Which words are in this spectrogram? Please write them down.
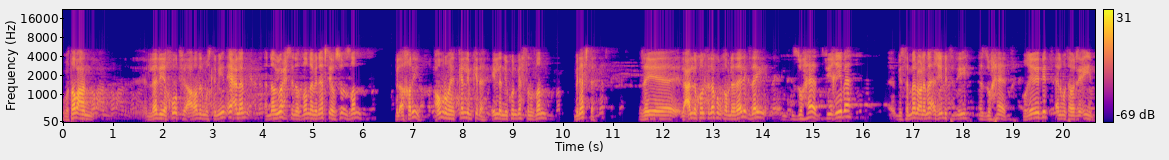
وطبعا الذي يخوض في أعراض المسلمين اعلم أنه يحسن الظن بنفسه وسوء الظن بالآخرين. عمره ما يتكلم كده إلا أن يكون بيحسن الظن بنفسه. زي لعل قلت لكم قبل ذلك زي الزهاد في غيبة بيسمى العلماء غيبة الايه الزهاد وغيبة المتورعين.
